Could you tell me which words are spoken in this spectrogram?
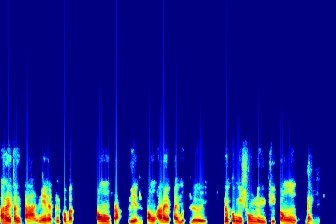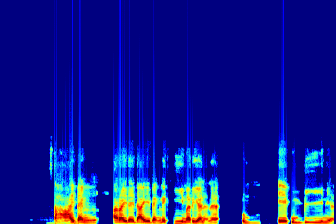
อะไรต่างๆ เนี่ยมันก็แบบต้องปรับเปลี่ยนต้องอะไรไปหมดเลย แล้วก็มีช่วงหนึ่งที่ต้องแบ่งสายแบ่ง อะไรใด ๆ แบ่งเลขที่มาเรียนอะนะกลุ่ม A กลุ่ม B เนี่ย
